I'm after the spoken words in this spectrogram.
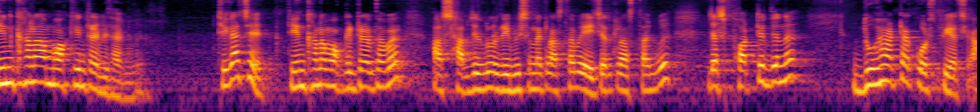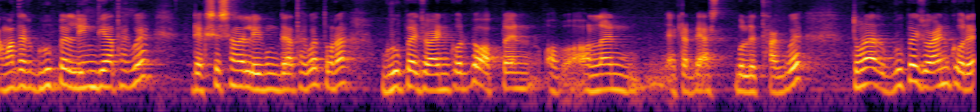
তিনখানা মক ইন্টারভিউ থাকবে। ঠিক আছে? তিনখানা মক ইন্টারভিউ থাকবে, আর সাবজেক্টগুলো রিভিশনের ক্লাস থাকবে এইচআর ক্লাস থাকবে। জাস্ট ফর্টি দিনে দু হাজার টাকা কোর্স ফি আছে। আমাদের গ্রুপের লিঙ্ক দেওয়া থাকবে ডেসক্রিপশনের লিঙ্ক দেওয়া থাকবে, তোমরা গ্রুপে জয়েন করবে অফলাইন অনলাইন একটা ব্যাচ বলে থাকবে। তোমরা গ্রুপে জয়েন করে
